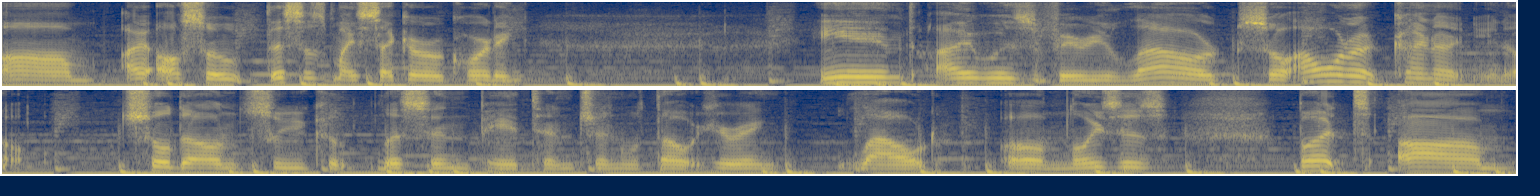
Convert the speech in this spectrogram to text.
um I also this is my second recording and I was very loud so I want to kind of you know chill down so you could listen pay attention without hearing loud um noises. But um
